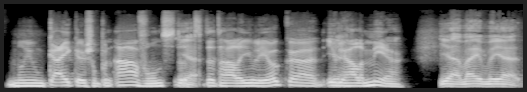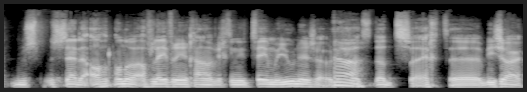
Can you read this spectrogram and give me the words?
miljoen kijkers op een avond. Dat, ja. dat halen jullie ook. jullie halen meer. Ja, wij, wij ja, zijn de af- andere afleveringen gaan richting die 2 miljoen en zo. Dus Ja. Dat, dat is echt eh, bizar. En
